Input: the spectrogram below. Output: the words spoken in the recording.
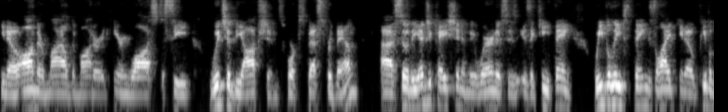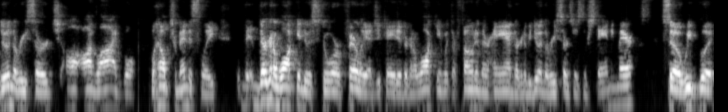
you know, on their mild to moderate hearing loss to see which of the options works best for them. Uh, so the education and the awareness is, is a key thing. We believe things like you know people doing the research online will will help tremendously. They're going to walk into a store fairly educated. They're going to walk in with their phone in their hand. They're going to be doing the research as they're standing there. So we put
